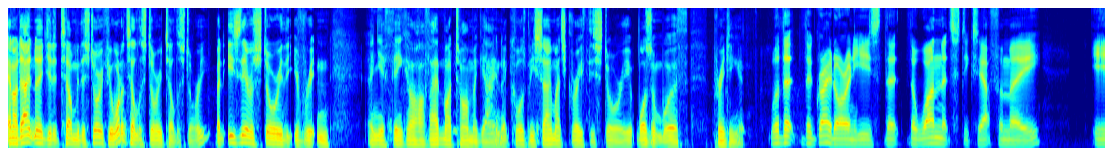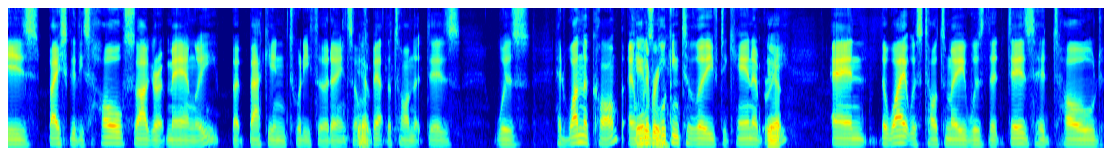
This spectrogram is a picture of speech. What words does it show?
and I don't need you to tell me the story. If you want to tell the story, tell the story. But is there a story that you've written and you think, oh, I've had my time again. It caused me so much grief, this story. It wasn't worth printing it. Well, the the great irony is that the one that sticks out for me is basically this whole saga at Manly, but back in 2013. So it was Yep. about the time that Des was had won the comp and Canterbury. was looking to leave to Canterbury. And the way it was told to me was that Des had told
